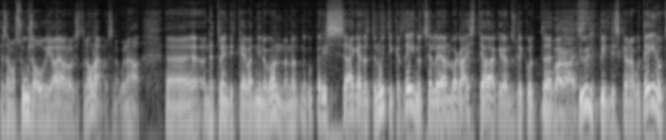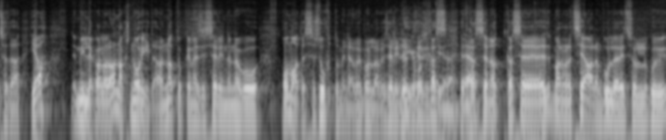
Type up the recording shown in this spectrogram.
ja samas suusahuvi ajalooliselt on olemas, nagu näha. Need trendid käivad nii nagu on, on nad nagu päris ägedalt ja nutikalt leidnud selle ja on väga hästi ajakirjanduslikult no, üldpildis ka nagu teinud seda, jah mille kallal annaks norida, on natukene siis selline nagu omadesse suhtumine võib-olla või selline, et kas, et kas see, kas see, ma arvan, et seal on Pulleritsul, kui,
